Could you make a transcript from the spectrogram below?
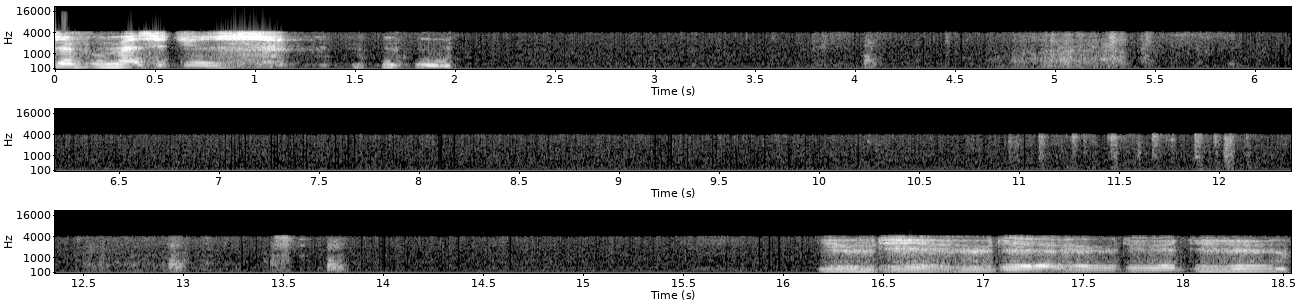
Several messages. do do do do do.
